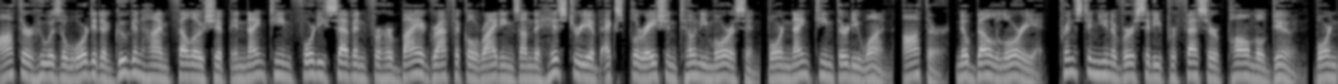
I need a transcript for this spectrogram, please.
author who was awarded a Guggenheim Fellowship in 1947 for her biographical writings on the history of exploration. Toni Morrison, born 1931, author, Nobel laureate, Princeton University professor Paul Muldoon, born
